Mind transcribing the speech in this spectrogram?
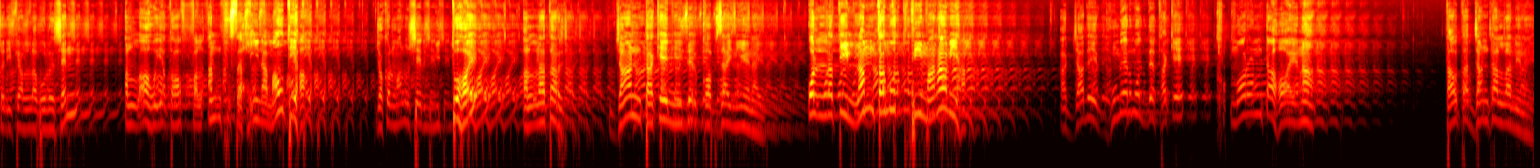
শরীফে আল্লাহ বলেছেন, আল্লাহ আনফুসা যখন মানুষের মৃত্যু হয়, আল্লাহ তার জানটাকে নিজের কবজায় নিয়ে নেয়। আর যাদের ঘুমের মধ্যে থাকে, মরণটা হয় না। তাও তার জানটা আল্লাহ নিয়ে নেয়।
